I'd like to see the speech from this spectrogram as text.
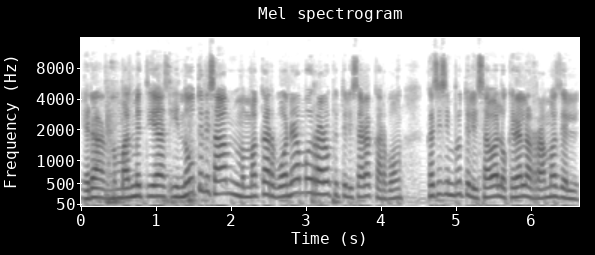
Era, nomás metías, y no utilizaba mi mamá carbón, era muy raro que utilizara carbón. Casi siempre utilizaba lo que eran las ramas del,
